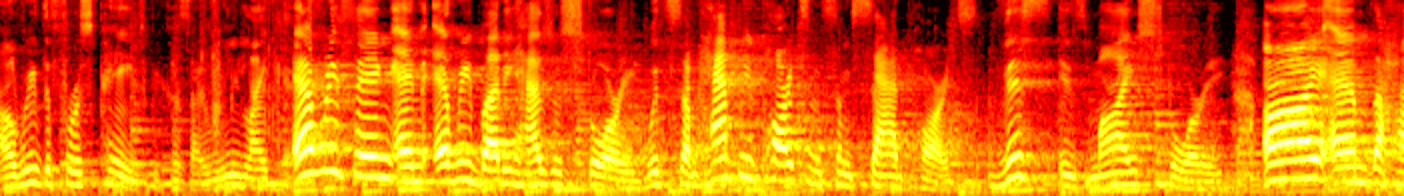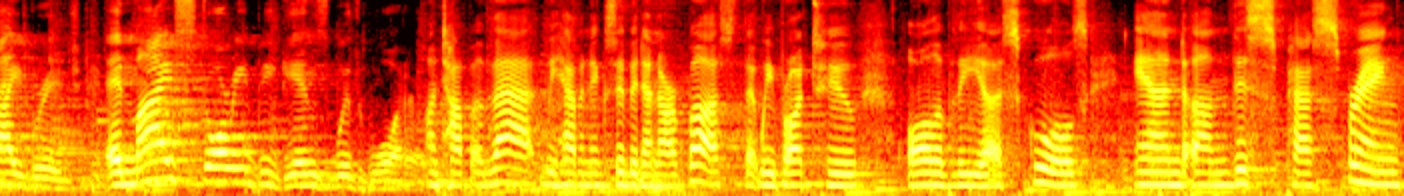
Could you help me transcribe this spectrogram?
I'll read the first page because I really like it. Everything and everybody has a story with some happy parts and some sad parts. This is my story. I am the High Bridge, and my story begins with water. On top of that, we have an exhibit in our bus that we brought to all of the uh, schools And um, this past spring,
